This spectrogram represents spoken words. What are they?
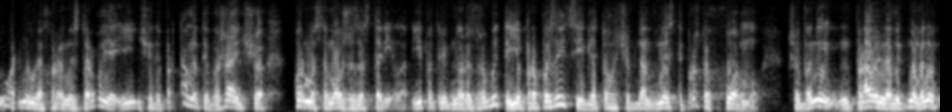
управління охорони здоров'я і інші департаменти вважають, що форма сама вже застаріла. Її потрібно розробити. Є пропозиції для того, щоб нам внести просто форму, щоб вони правильно від... ну, вони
